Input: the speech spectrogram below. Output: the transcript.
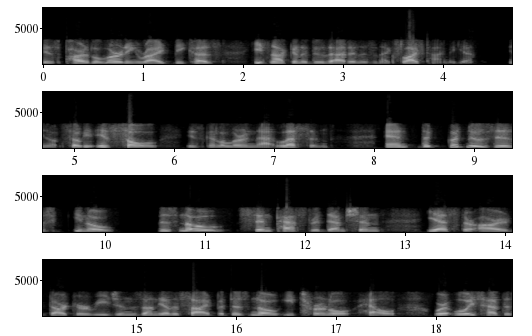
is part of the learning, right? Because he's not going to do that in his next lifetime again. You know, so his soul is going to learn that lesson. And the good news is, you know, there's no sin past redemption. Yes, there are darker regions on the other side, but there's no eternal hell. We always have this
